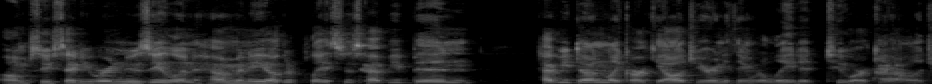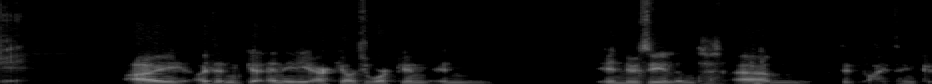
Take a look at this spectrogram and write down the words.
Um, so you said you were in New Zealand. How many other places have you been? Have you done like archaeology or anything related to archaeology? I I didn't get any archaeology work in in in New Zealand. Um, I think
